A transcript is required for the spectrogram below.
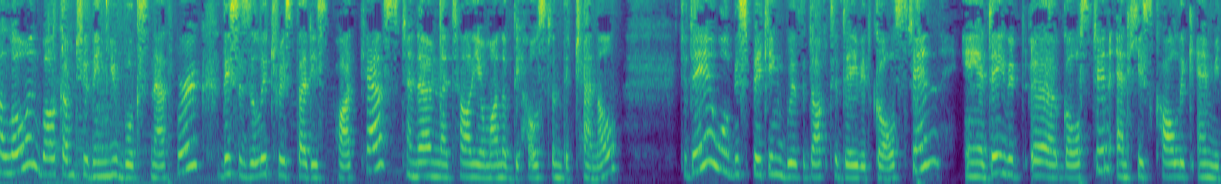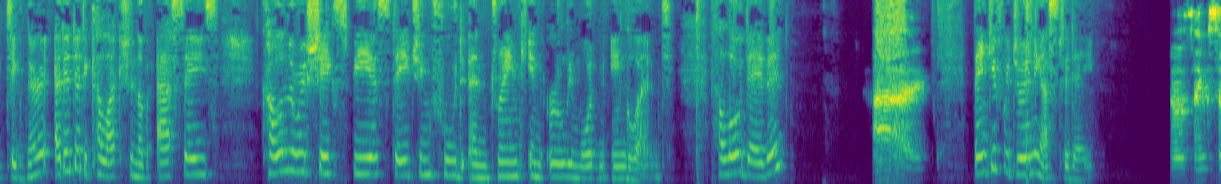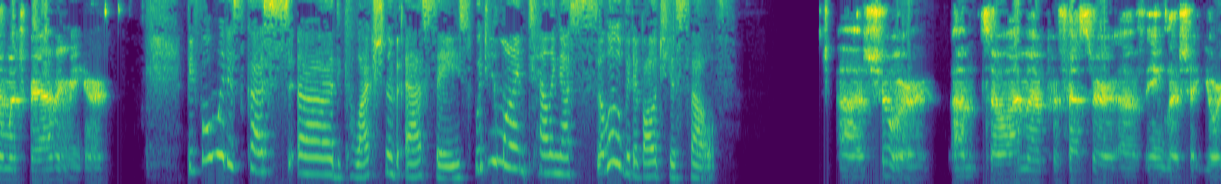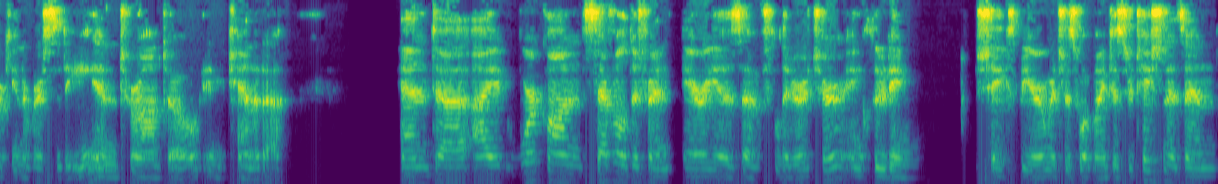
Hello and welcome to the New Books Network. This is a Literary Studies podcast, and I'm Natalia, one of the hosts on the channel. Today I will be speaking with Dr. David Goldstein. And David uh, Goldstein and his colleague Emmy Tigner edited a collection of essays, Culinary Shakespeare, Staging Food and Drink in Early Modern England. Hello, David. Hi. Thank you for joining us today. Oh, thanks so much for having me here. Before we discuss uh, the collection of essays, would you mind telling us a little bit about yourself? Uh, sure. Um, so I'm a professor of English at York University in Toronto, in Canada. And uh, I work on several different areas of literature, including Shakespeare, which is what my dissertation is in,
